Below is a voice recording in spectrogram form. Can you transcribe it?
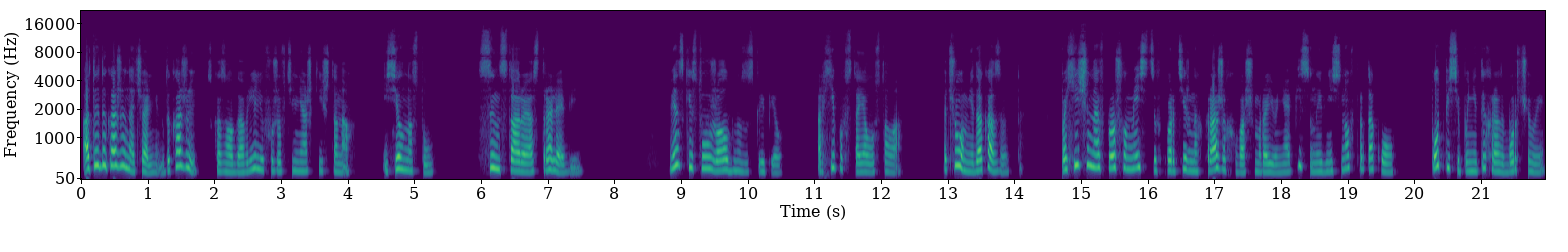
«А ты докажи, начальник, докажи», — сказал Гаврилев уже в тельняшке и штанах, и сел на стул. «Сын старой астролябии». Венский стул жалобно заскрипел. Архипов стоял у стола. А чего мне доказывать-то? Похищенное в прошлом месяце в квартирных кражах в вашем районе описано и внесено в протокол. Подписи понятых разборчивые.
